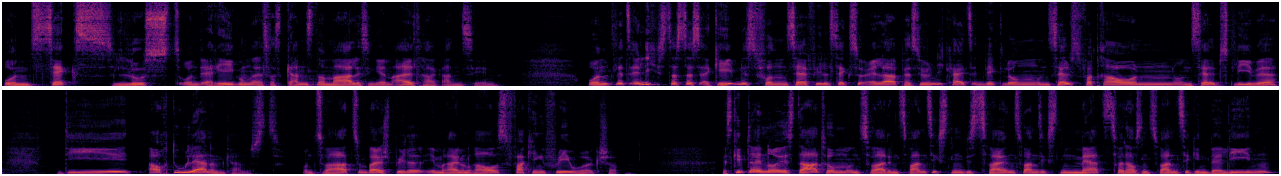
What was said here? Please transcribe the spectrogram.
und Sex, Lust und Erregung als was ganz Normales in ihrem Alltag ansehen. Und letztendlich ist das das Ergebnis von sehr viel sexueller Persönlichkeitsentwicklung und Selbstvertrauen und Selbstliebe, die auch du lernen kannst. Und zwar zum Beispiel im Rein und Raus Fucking Free Workshop. Es gibt ein neues Datum, und zwar den 20. bis 22. März 2020 in Berlin,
